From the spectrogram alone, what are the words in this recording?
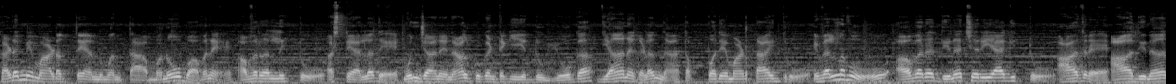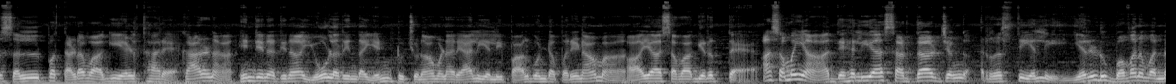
ಕಡಿಮೆ ಮಾಡುತ್ತೆ ಅನ್ನುವಂತ ಮನೋಭಾವನೆ ಅವರಲ್ಲಿತ್ತು. ಅಷ್ಟೇ ಅಲ್ಲದೆ ಮುಂಜಾನೆ ನಾಲ್ಕು ಗಂಟೆಗೆ ಎದ್ದು ಯೋಗ ಧ್ಯಾನಗಳನ್ನ ತಪ್ಪದೆ ಮಾಡ್ತಾ ಇದ್ರು. ಇವೆಲ್ಲವೂ ಅವರ ದಿನಚರಿಯಾಗಿತ್ತು. ಆದ್ರೆ ಆ ದಿನ ಸ್ವಲ್ಪ ತಡವಾಗಿ ಹೇಳ್ತಾರೆ ಕಾರಣ ಹಿಂದಿನ ದಿನ ಏಳರಿಂದ ಎಂಟು ಚುನಾವಣಾ ರ್ಯಾಲಿಯಲ್ಲಿ ಪಾಲ್ಗೊಂಡ ಪರಿಣಾಮ ಆಯಾಸವಾಗಿರುತ್ತೆ. ಆ ಸಮಯ ದೆಹಲಿಯ ಸರ್ದಾರ್ ಜಂಗ್ ರಸ್ತೆಯಲ್ಲಿ ಎರಡು ಭವನವನ್ನ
